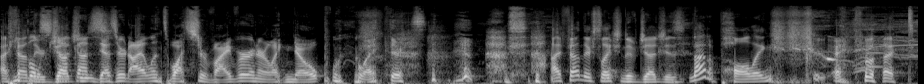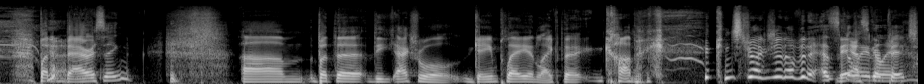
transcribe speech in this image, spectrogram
I found their stuck on desert islands watch Survivor and are like, nope. like, there's. I found their selection of judges not appalling, but, but embarrassing. Um, but the the actual gameplay and like the comic construction of an escalator, escalator. pitch.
